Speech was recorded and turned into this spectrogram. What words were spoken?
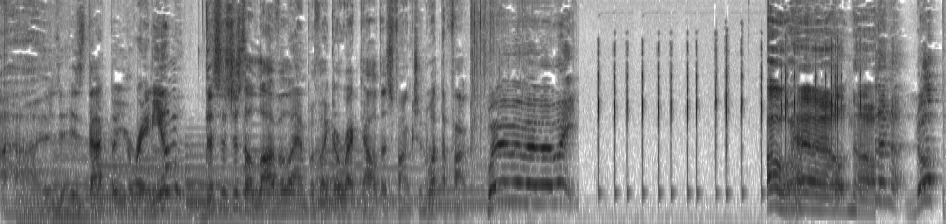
Uh, is that the uranium? This is just a lava lamp with like erectile dysfunction. What the fuck? Wait, wait, wait, wait, wait, wait. Oh, hell no. No, no, nope.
